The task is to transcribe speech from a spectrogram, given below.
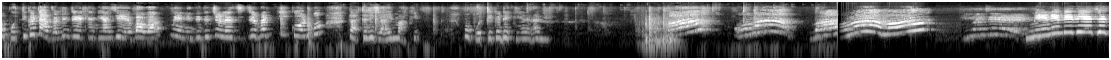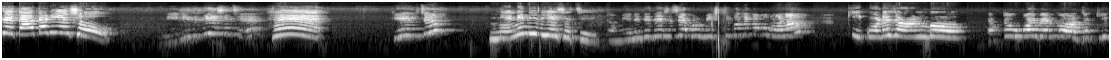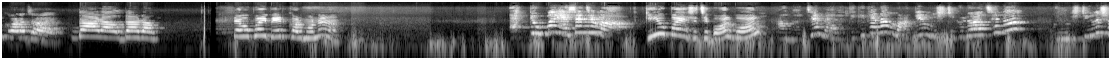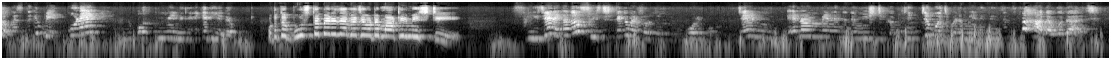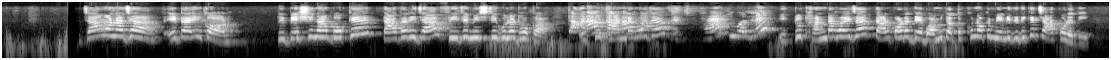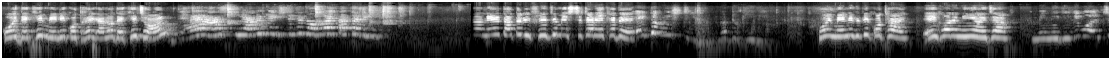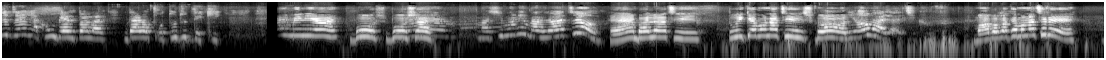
ওপর থেকে তাড়াতাড়ি ডেকে নিয়ে আসি এ বাবা মেনে দিদি চলে এসেছে এবার কি করব তাড়াতাড়ি যাই মাকে ওপর থেকে ডেকে আনি মা ও মা মা ও মা মা কি হয়েছে মিনি দিদি এসেছে তাড়াতাড়ি এসো মিনি দিদি এসেছে হ্যাঁ কি হয়েছে মিনি দিদি এসেছে। তা মিনি দিদি এসেছে এখন মিষ্টি কোথায় পাবো মনা কি করে জানব? একটা উপায় বের কর যে কি করা যায়। দাঁড়াও দাঁড়াও। একটা উপায় বের কর মনা। একটা উপায় এসেছে মা। কি উপায় এসেছে বল বল। আমার যে মেলা থেকে কেনা মাটির মিষ্টিগুলো আছে না ওই মিষ্টিগুলো শোকেস থেকে বের করে মেনে দিদিকে দিয়ে দেবো। ওটা তো বুঝতে পেরে যাবে যে ওটা মাটির মিষ্টি। ফ্রিজে রেখে দাও ফ্রিজ থেকে বের করে দেবো বলব যে এরা মেনে দিতে মিষ্টি খাবে কিচ্ছু বুঝবে না মেনে দিতে তো হাদা বোধা আছে যা মনা যা এটাই কর। তুই বেশি না বকে তাড়াতাড়ি যা ফ্রিজে মিষ্টিগুলো ঢোকা। একটু ঠান্ডা হয়ে যাক। হ্যাঁ একটু ঠান্ডা হয়ে যাক তারপরে দেবো। আমি ততক্ষণ ওকে মেনি দিদিকে চা করে দিই। কই দেখি মেনি কোথায় গেল? দেখি চল। হ্যাঁ না, তাড়াতাড়ি ফ্রিজে মিষ্টিটা রেখে দে। কই মেনি দিদি কোথায়? এই ঘরে নিয়ে আয় যা। মিনি দিদি বলছে যে এখন বেলতলায়। দাঁড়াও কত দূর দেখি। আয় মিনি আয়। বস বস আয়। হ্যাঁ, মাসিমণি ভালো আছো? হ্যাঁ ভালো আছি। তুই কেমন আছিস? বল। আমিও ভালো আছি মা বাবা কেমন আছে রে?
